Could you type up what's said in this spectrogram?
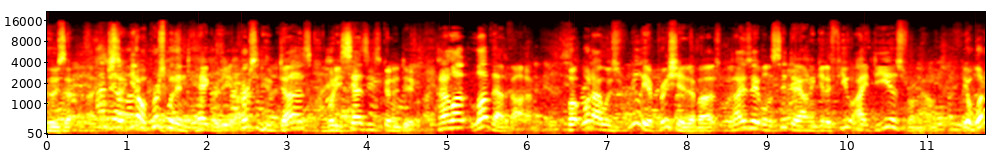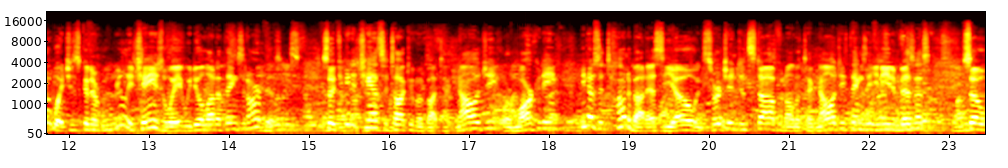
who's a, a, you know a person with integrity, a person who does what he says he's going to do, and I love love that about him. But what I was really appreciative of was I was able to sit down and get a few ideas from him. You know, one of which is going to really change the way we do a lot of things in our business. So if you get a chance to talk to him about technology or marketing, he knows a ton about SEO and search engine stuff and all the technology things that you need in business. So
